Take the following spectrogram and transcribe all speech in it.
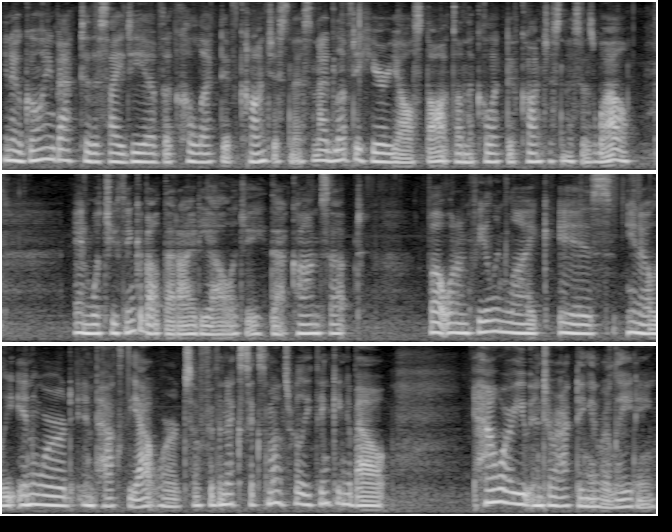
you know, going back to this idea of the collective consciousness. And I'd love to hear y'all's thoughts on the collective consciousness as well and what you think about that ideology, that concept. But what I'm feeling like is, you know, the inward impacts the outward. So for the next six months, really thinking about how are you interacting and relating?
